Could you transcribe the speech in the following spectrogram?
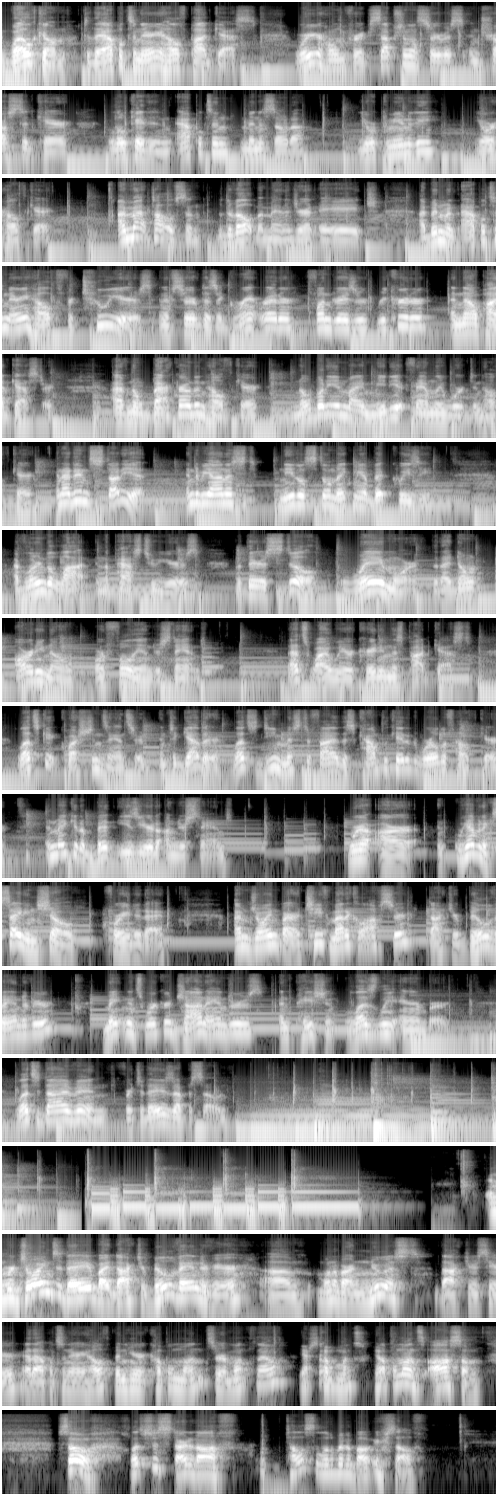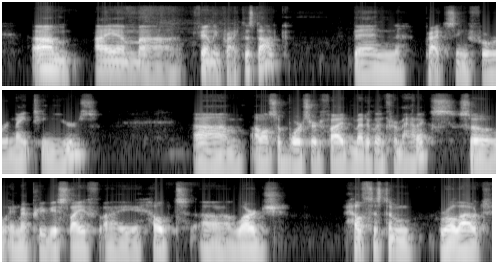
Welcome to the Appleton Area Health Podcast. We're your home for exceptional service and trusted care located in Appleton, Minnesota. Your community, your healthcare. I'm Matt Tollefson, the development manager at AAH. I've been with Appleton Area Health for two years and have served as a grant writer, fundraiser, recruiter, and now podcaster. I have no background in healthcare, nobody in my immediate family worked in healthcare, and I didn't study it. And to be honest, needles still make me a bit queasy. I've learned a lot in the past two years, but there is still way more that I don't already know or fully understand. That's why we are creating this podcast. Let's get questions answered, and together, let's demystify this complicated world of healthcare and make it a bit easier to understand. We are we have an exciting show for you today. I'm joined by our Chief Medical Officer, Dr. Bill Vandivier, maintenance worker John Andrews, and patient Leslie Ehrenberg. Let's dive in for today's episode. And we're joined today by Dr. Bill Vandivier, um, one of our newest doctors here at Appleton Area Health. Been here a couple months or a month now? Yeah, so? a couple months. Yep. Couple months. Awesome. So let's just start it off. Tell us a little bit about yourself. Um, I am a family practice doc. Been practicing for 19 years. Um, I'm also board certified in medical informatics. So in my previous life, I helped a large health system roll out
